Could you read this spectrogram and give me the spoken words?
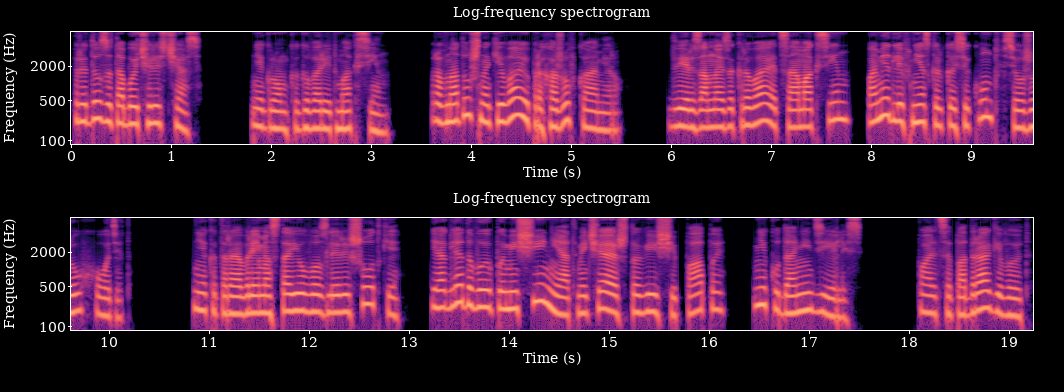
«Приду за тобой через час», — негромко говорит Максин. Равнодушно киваю и прохожу в камеру. Дверь за мной закрывается, а Максин, помедлив несколько секунд, все же уходит. Некоторое время стою возле решетки и оглядываю помещение, отмечая, что вещи папы никуда не делись. Пальцы подрагивают,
